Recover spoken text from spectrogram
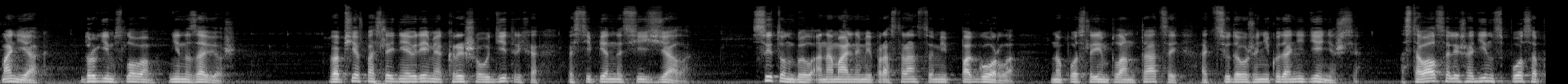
Маньяк, другим словом не назовешь. Вообще в последнее время крыша у Дитриха постепенно съезжала. Сыт он был аномальными пространствами по горло, но после имплантаций отсюда уже никуда не денешься. Оставался лишь один способ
